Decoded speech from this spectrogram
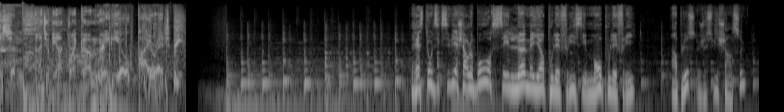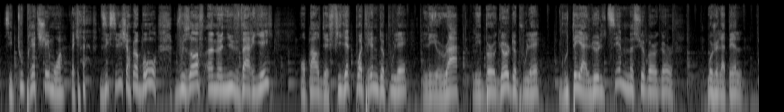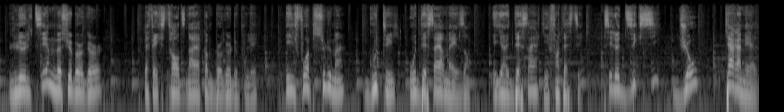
Listen, radiopirate.com, Radio. Resto Dixili à Charlebourg, c'est le meilleur poulet frit. C'est mon poulet frit. En plus, je suis chanceux. C'est tout près de chez moi. Fait que Dixili Charlebourg vous offre un menu varié. On parle de filets de poitrine de poulet, les wraps, les burgers de poulet. Goûtez à l'ultime Monsieur Burger. Moi, je l'appelle l'ultime Monsieur Burger. Ça fait extraordinaire comme burger de poulet. Et il faut absolument goûter au dessert maison. Et il y a un dessert qui est fantastique. C'est le Dixie Joe Caramel.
